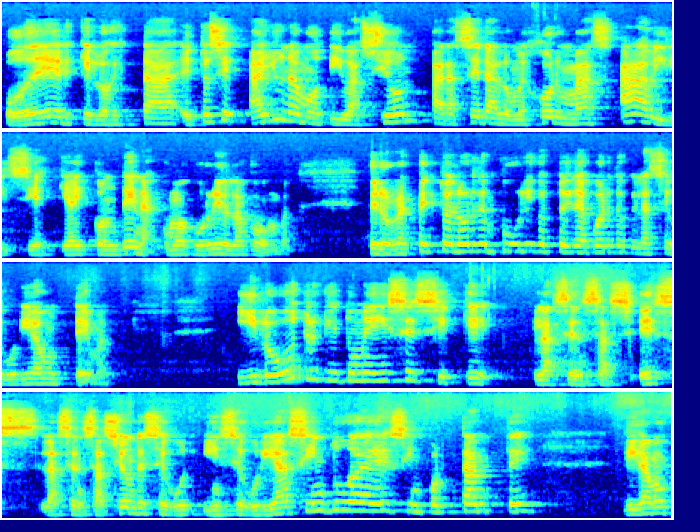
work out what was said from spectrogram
poder que los está... Entonces hay una motivación para ser a lo mejor más hábil si es que hay condenas, como ha ocurrido en las bombas. Pero respecto al orden público estoy de acuerdo que la seguridad es un tema. Y lo otro que tú me dices es que la sensación, es la sensación de inseguridad sin duda es importante. Digamos,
